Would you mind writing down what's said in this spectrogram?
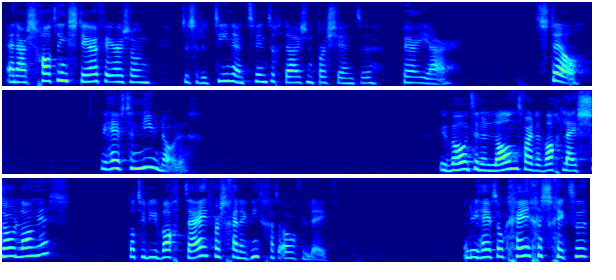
En naar schatting sterven er zo'n tussen de 10 en 20.000 patiënten per jaar. Stel, u heeft een nier nodig. U woont in een land waar de wachtlijst zo lang is dat u die wachttijd waarschijnlijk niet gaat overleven. En u heeft ook geen geschikte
